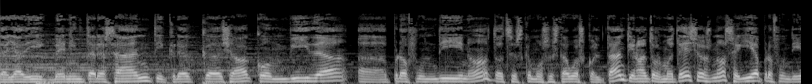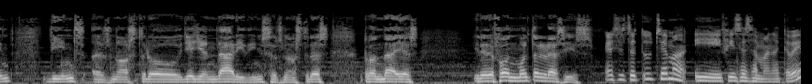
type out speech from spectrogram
I d'allà dic, ben interessant i crec que això convida a aprofundir, no?, tots els que ens esteu escoltant i nosaltres mateixos, no?, seguir aprofundint dins el nostre llegendari, dins les nostres rondalles. Irene Font, moltes gràcies. Gràcies a tu, Xema, i fins la setmana que ve.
